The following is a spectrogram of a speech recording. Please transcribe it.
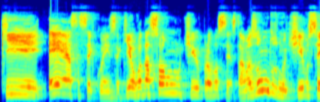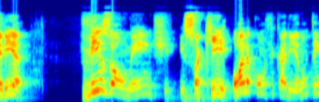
que é essa sequência aqui, eu vou dar só um motivo para vocês, tá? Mas um dos motivos seria Visualmente, isso aqui, olha como ficaria. Não tem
